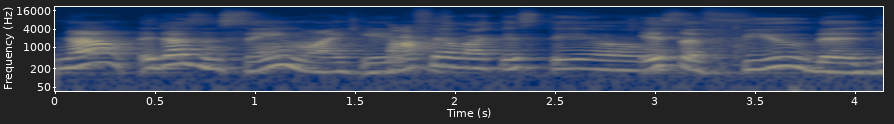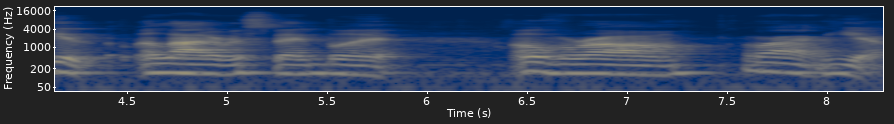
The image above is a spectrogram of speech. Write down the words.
No, it doesn't seem like it. I feel like it's still It's a few that get a lot of respect, but overall, right. yeah.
